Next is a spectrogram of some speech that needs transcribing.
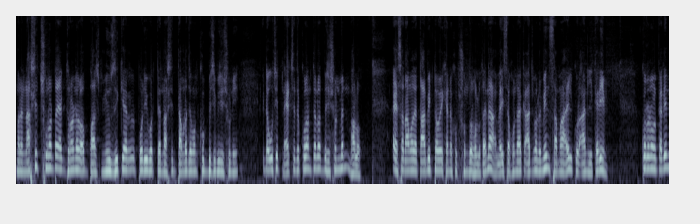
মানে নাসিদ শোনাটা এক ধরনের অভ্যাস। মিউজিকের পরিবর্তে নাসিদ আমরা যেমন খুব বেশি বেশি শুনি, এটা উচিত না। এর সাথে কোরআন তেলাওয়াত বেশি শুনবেন, ভালো। এছাড়া আমাদের তাবিরটাও এখানে খুব সুন্দর হলো, তাই না? লাইসা হুনাক আজমাল মিন সামা আইল কোরআনিল করিম। কোরআনুল করিম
